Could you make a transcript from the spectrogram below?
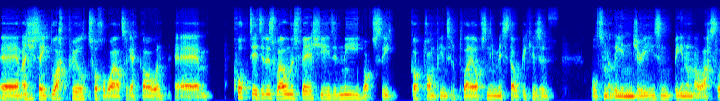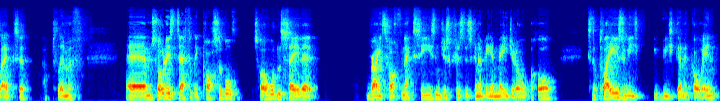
Um, as you say, Blackpool took a while to get going. Um, Cook did it as well in his first year, didn't he? Obviously, got Pompey into the playoffs and he missed out because of ultimately injuries and being on the last legs at, at Plymouth. Um, so it is definitely possible. So I wouldn't say that right off next season just because there's going to be a major overhaul. Because the players who he's, he's going to go in,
